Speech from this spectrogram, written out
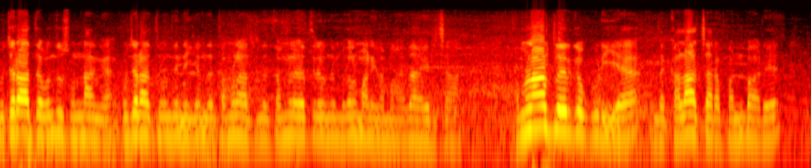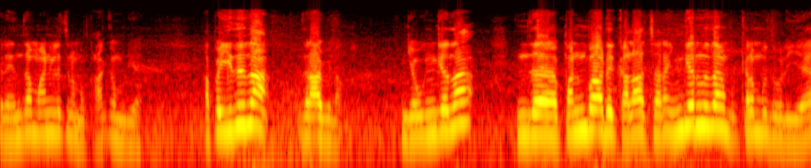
குஜராத்தை வந்து சொன்னாங்க. குஜராத் வந்து இன்றைக்கி வந்து தமிழ்நாட்டில் தமிழகத்தில் வந்து முதல் மாநிலமாக இதாக ஆயிடுச்சா தமிழ்நாட்டில் இருக்கக்கூடிய இந்த கலாச்சார பண்பாடு வேறு எந்த மாநிலத்தையும் நம்ம பார்க்க முடியாது. அப்போ இதுதான் திராவிடம். இங்கே இங்கே தான் இந்த பண்பாடு கலாச்சாரம் இங்கேருந்து தான் கிளம்புது ஒழிய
